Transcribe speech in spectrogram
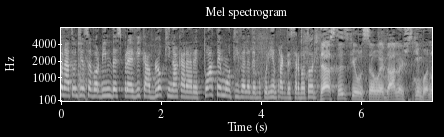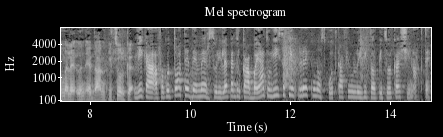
Până atunci însă vorbim despre Vica Blochina, care are toate motivele de bucurie în prag de sărbători. De astăzi, fiul său Edan își schimbă numele în Edan Pițurcă. Vica a făcut toate demersurile pentru ca băiatul ei să fie recunoscut ca fiul lui Victor Pițurcă și în acte.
